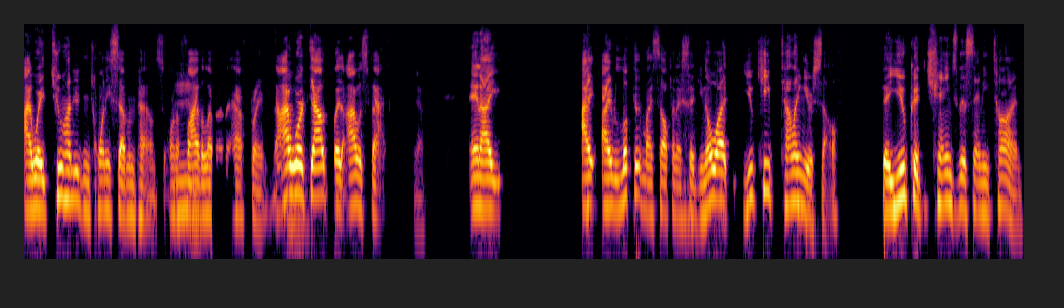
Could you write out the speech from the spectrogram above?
I weighed 227 pounds on a Mm. 5'11 and a half frame. Now I worked out, but I was fat. Yeah. And I I I looked at myself and I said, you know what? You keep telling yourself that you could change this anytime.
